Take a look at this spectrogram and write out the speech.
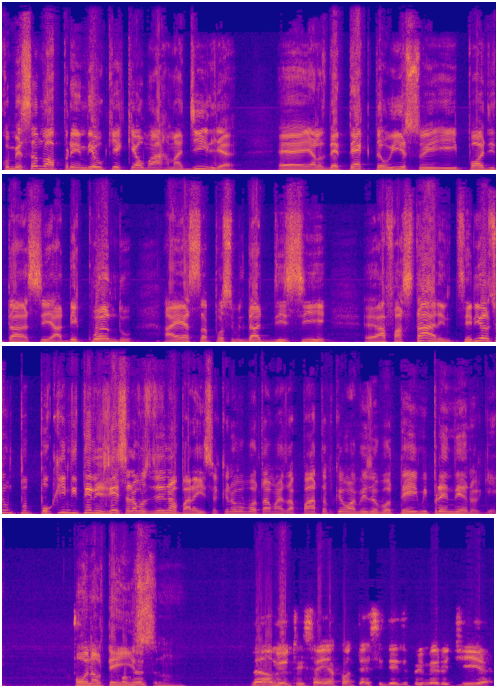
começando a aprender o que, que é uma armadilha? É, elas detectam isso e, e pode estar tá se adequando a essa possibilidade de se é, afastarem? Seria assim, um pouquinho de inteligência para você dizer, não, para isso, aqui eu não vou botar mais a pata, porque uma vez eu botei e me prenderam aqui. Ou não tem Ô, isso? Milton, não? não, Milton, isso aí acontece desde o primeiro dia.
